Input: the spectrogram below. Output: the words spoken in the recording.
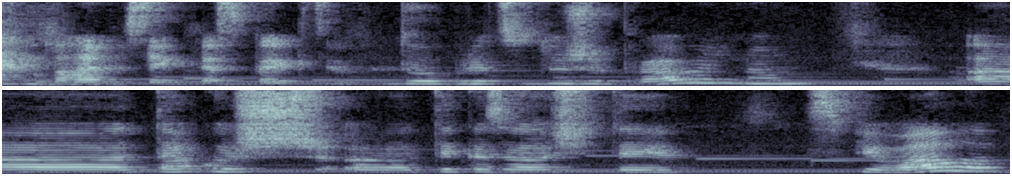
багато всяких аспектів. Добре, це дуже правильно. А, також а, ти казала, що ти співала,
